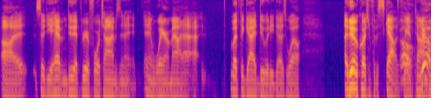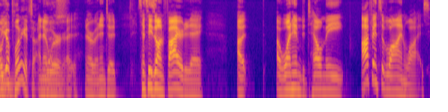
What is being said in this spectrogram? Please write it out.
Uh, so do you have him do that three or four times and and wear him out? I, I, let the guy do what he does well. I do have a question for the scout if oh, we have time. Yeah, I mean, we got plenty of time. I know yes. we're I, I know we're into it. Since he's on fire today, I I want him to tell me offensive line wise.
